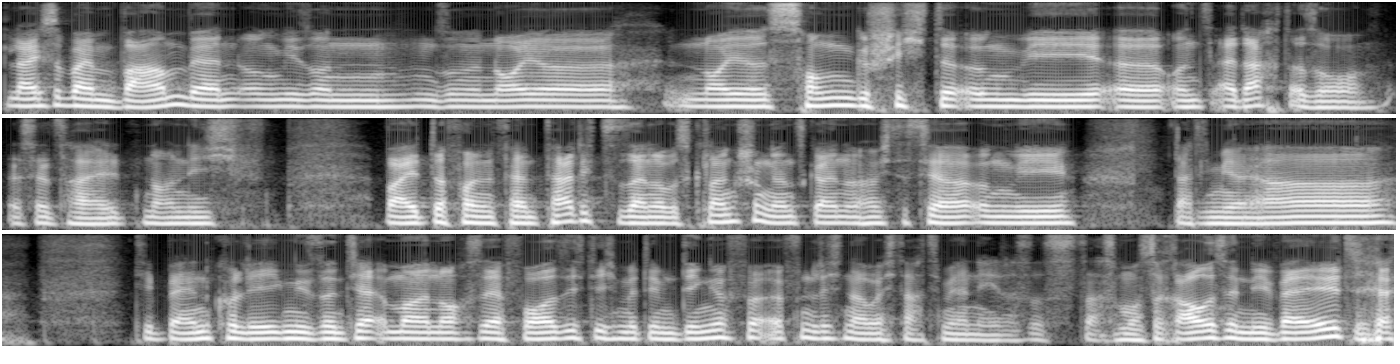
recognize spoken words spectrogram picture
gleich so beim Warmwerden irgendwie so, ein, so eine neue, neue Songgeschichte irgendwie äh, uns erdacht. Also ist jetzt halt noch nicht weit davon entfernt, fertig zu sein, aber es klang schon ganz geil. Und dann habe ich das ja irgendwie, dachte ich mir, ja, die Bandkollegen, die sind ja immer noch sehr vorsichtig mit dem Dinge veröffentlichen, aber ich dachte mir, nee, das ist, das muss raus in die Welt. da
